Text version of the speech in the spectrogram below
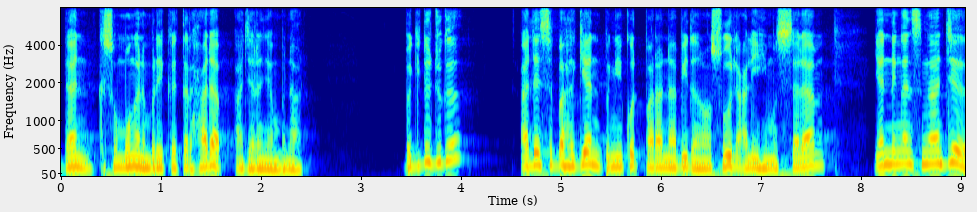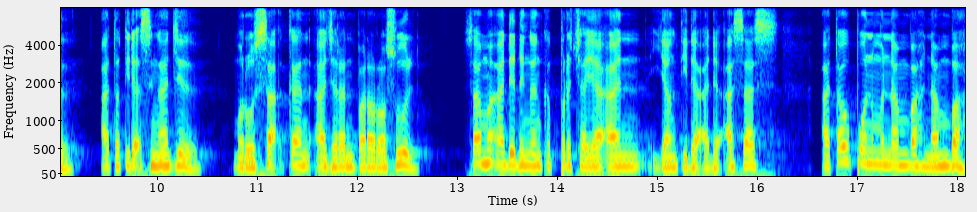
dan kesombongan mereka terhadap ajaran yang benar. Begitu juga ada sebahagian pengikut para nabi dan rasul alaihi yang dengan sengaja atau tidak sengaja merosakkan ajaran para rasul sama ada dengan kepercayaan yang tidak ada asas ataupun menambah-nambah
